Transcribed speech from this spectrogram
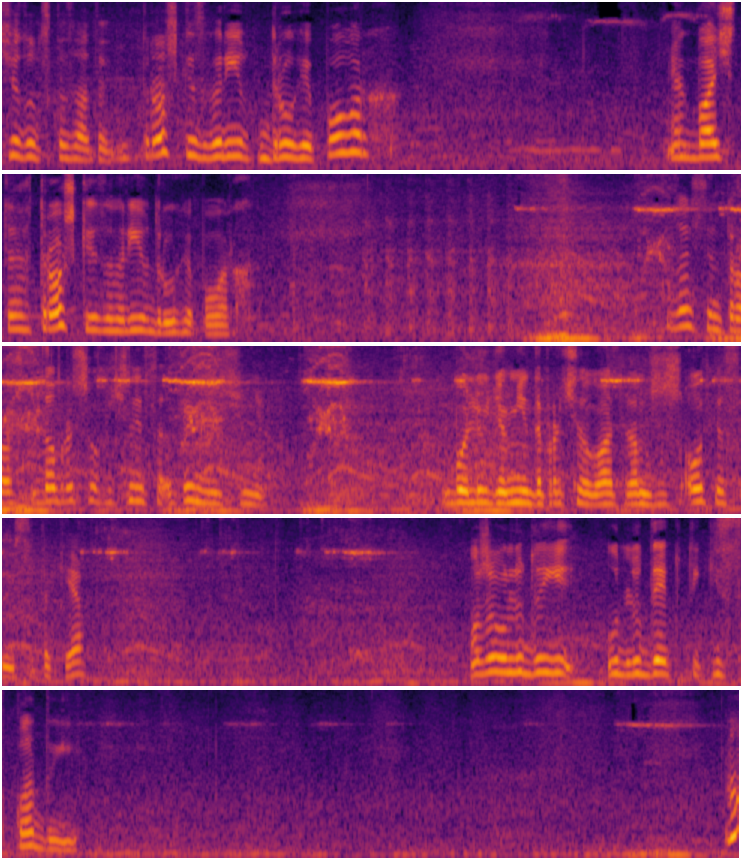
що тут сказати? Трошки згорів другий поверх. Як бачите, трошки згорів другий поверх. Зовсім трошки. Добре, що хоч не приміщення. Бо людям ніде працювати, там же ж офіси і все таке. Може у людей, у людей тут якісь склади. Ну,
